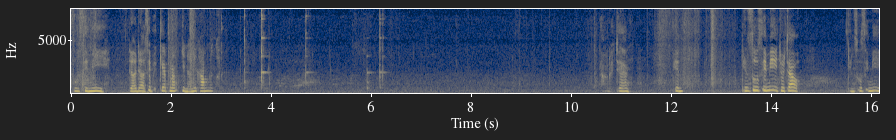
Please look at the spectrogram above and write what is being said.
ซูซิมี่เดี๋ยวเดี๋ยวสิไปเก็บน้ำกินอันนี้คำหนึงก่อนทางได้แจ้งกิน กินซูซิมี่จูเจ้า กินซูซิมี่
